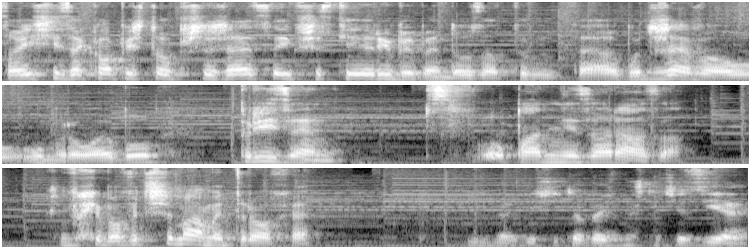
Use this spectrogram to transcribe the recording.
Co jeśli zakopiesz to przy rzece i wszystkie ryby będą zatrute, albo drzewa umrą, albo prison opadnie zaraza. Chyba wytrzymamy trochę. Gilbert, jeśli to weźmiesz, to cię zje,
